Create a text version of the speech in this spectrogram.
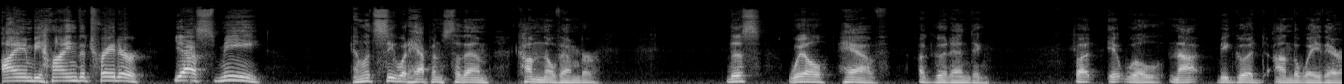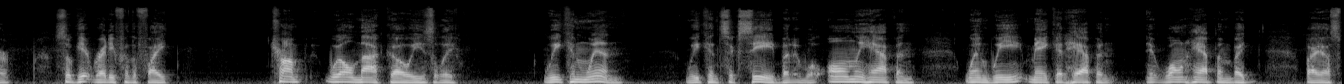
I am behind the traitor. Yes, me. And let's see what happens to them come November. This will have a good ending, but it will not be good on the way there. So get ready for the fight. Trump will not go easily. We can win we can succeed, but it will only happen when we make it happen. It won't happen by by us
